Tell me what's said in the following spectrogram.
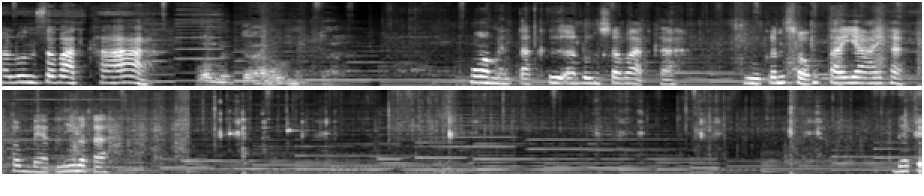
อรุณสวัสดิ์ค่ะ Huomenta, huomenta. หัวเหม็นตาคืออรุณสวัสดิ์ค่ะ อยู่กันสองตายายค่ะ ก็แบบนี้แหละค่ะเดี๋ยวไป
